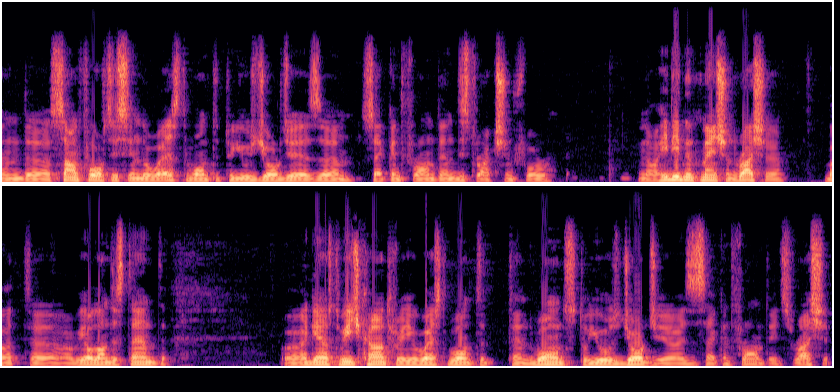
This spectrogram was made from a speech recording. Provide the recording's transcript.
and uh, some forces in the west wanted to use Georgia as a second front and distraction for. You know, he didn't mention Russia, but uh, we all understand uh, against which country West wanted and wants to use Georgia as a second front. It's Russia,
